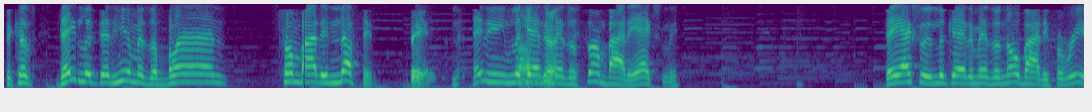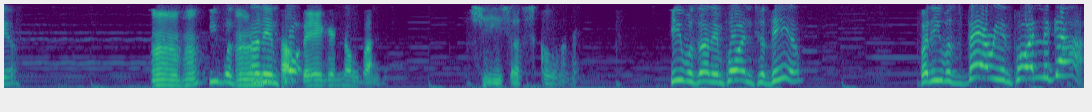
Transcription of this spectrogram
Because they looked at him as a blind somebody nothing. They didn't even look Oh, at him as a somebody actually. They actually look at him as a nobody for real. Mm-hmm. He was mm-hmm. unimportant. A big nobody. Jesus glory. He was unimportant to them, but he was very important to God.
